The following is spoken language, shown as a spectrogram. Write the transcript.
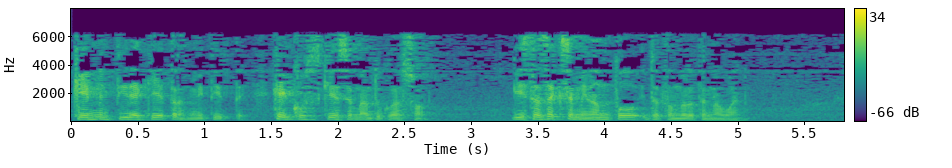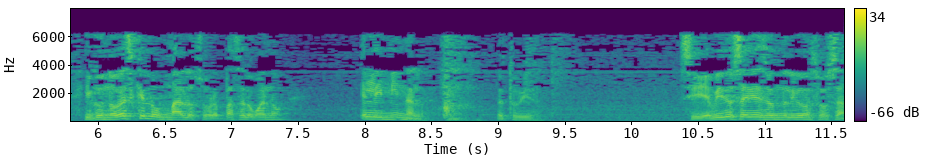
¿Qué mentira quiere transmitirte? ¿Qué cosas quiere sembrar en tu corazón? Y estás examinando todo y tratando de tener bueno. Y cuando ves que lo malo sobrepasa lo bueno, elimínalo de tu vida. Sí, ha habido series donde le digo a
